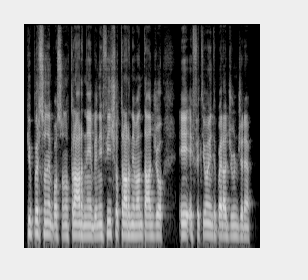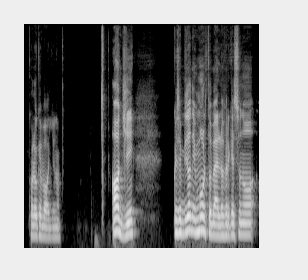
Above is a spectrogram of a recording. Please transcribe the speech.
più persone possono trarne beneficio, trarne vantaggio e effettivamente poi raggiungere quello che vogliono. Oggi questo episodio è molto bello perché sono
